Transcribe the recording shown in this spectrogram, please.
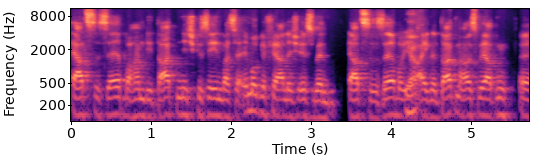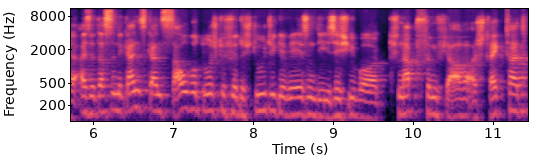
Ärzte selber haben die Daten nicht gesehen, was ja immer gefährlich ist, wenn Ärzte selber ihre ja. eigenen Daten auswerten. Äh, also das ist eine ganz, ganz sauber durchgeführte Studie gewesen, die sich über knapp fünf Jahre erstreckt hat.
